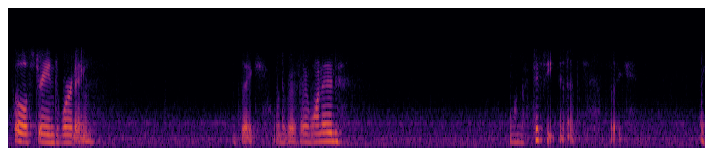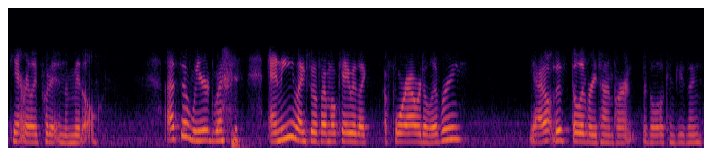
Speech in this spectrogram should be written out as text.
It's a little strange wording. It's like, what if I wanted, I wanted 50 minutes? It's like, I can't really put it in the middle. That's a weird way. any? Like, so if I'm okay with like a four hour delivery? Yeah, I don't, this delivery time part is a little confusing.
